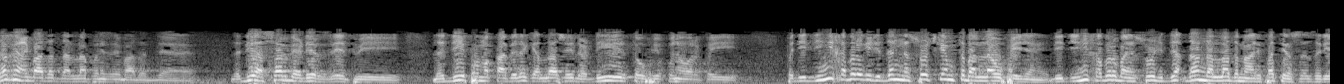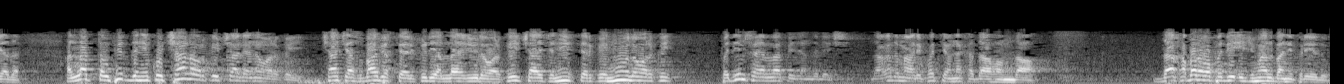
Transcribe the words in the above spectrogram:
دغه عبادت د الله په نسبت عبادت ده د دې اثر به ډیر زیات وي د دې په مقابله کې الله سي ډیر توفیقونه ورکړي په دې دینی خبرو کې چې دنه سوچ کوم ته الله او پیژنې دې دینی خبرو باندې سوچ د الله د معرفت یو ذریعہ ده الله توفیق دنه کو چاله ورکړي چاله نه ورکړي چا چې اسباب اختیار کړي الله یې ورکړي چا چې نه اختیار کړي نو ورکړي په دې سره الله پیژندل شي داغه د معرفت یو نه خدا هم دا دا خبره په دې اجمال باندې پریدو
